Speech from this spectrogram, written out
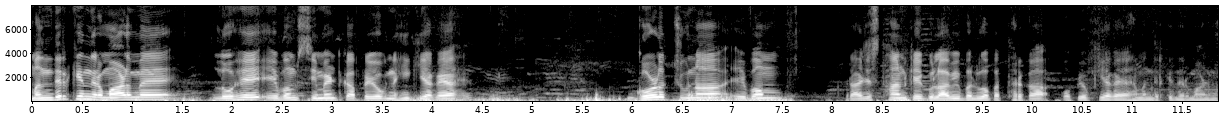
मंदिर के निर्माण में लोहे एवं सीमेंट का प्रयोग नहीं किया गया है। गुड़, चूना एवं राजस्थान के गुलाबी बलुआ पत्थर का उपयोग किया गया है मंदिर के निर्माण में।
